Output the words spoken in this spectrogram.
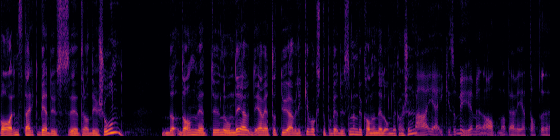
var en sterk bedehustradisjon. Da, Dan, vet du noe om det? Jeg, jeg vet at du er vel ikke vokst opp på bedehuset, men du kan en del om det, kanskje? Nei, jeg er ikke så mye, men annet enn at jeg vet at uh,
